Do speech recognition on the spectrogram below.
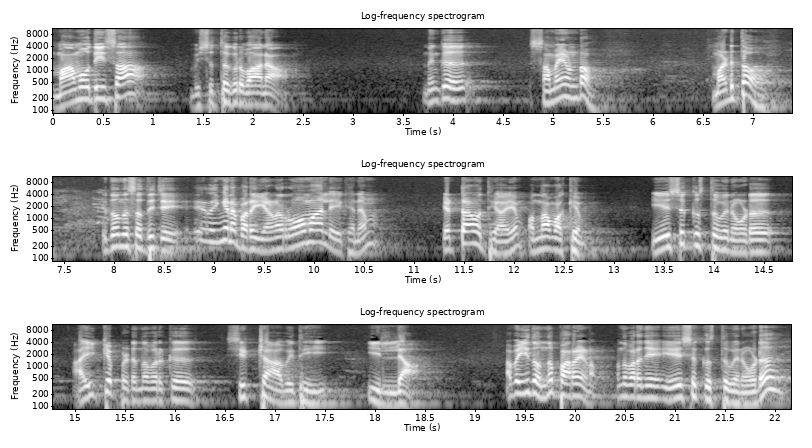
മാമോദീസ വിശുദ്ധ കുർബാന. നിങ്ങൾക്ക് സമയമുണ്ടോ? മടുത്തോ? ഇതൊന്ന് ശ്രദ്ധിച്ചേ ഇങ്ങനെ പറയുകയാണ്. റോമാലേഖനം എട്ടാം അധ്യായം ഒന്നാം വാക്യം. യേശുക്രിസ്തുവിനോട് ഐക്യപ്പെടുന്നവർക്ക് ശിക്ഷാവിധി ഇല്ല. അപ്പോൾ ഇതൊന്ന് പറയണം. എന്ന് പറഞ്ഞേ യേശുക്രിസ്തുവിനോട്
